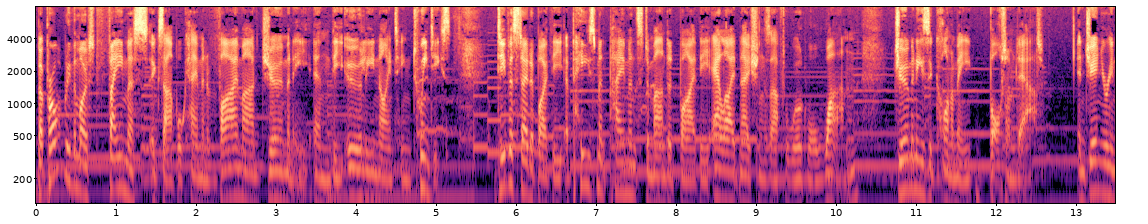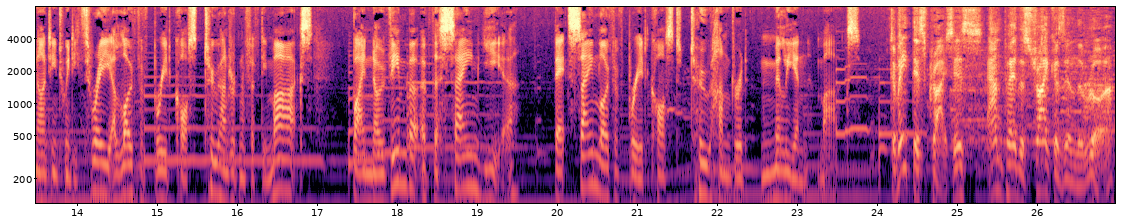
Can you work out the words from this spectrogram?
But probably the most famous example came in Weimar, Germany in the early 1920s. Devastated by the appeasement payments demanded by the Allied nations after World War I, Germany's economy bottomed out. In January 1923, a loaf of bread cost 250 marks. By November of the same year, that same loaf of bread cost 200 million marks. To meet this crisis and pay the strikers in the Ruhr,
